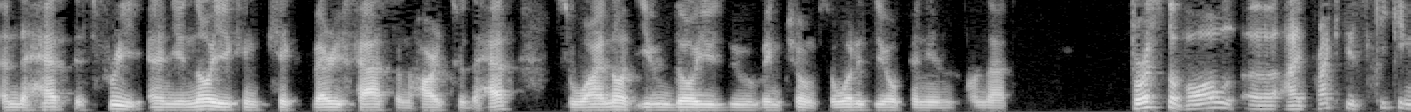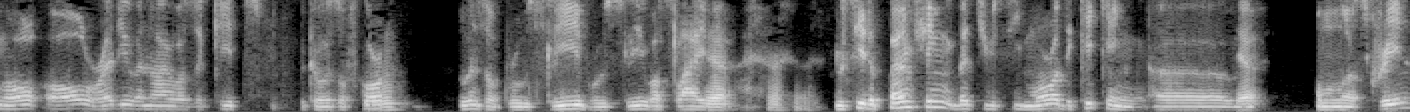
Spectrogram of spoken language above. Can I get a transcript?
and the head is free, and you know you can kick very fast and hard to the head. So why not, even though you do Wing Chun? So what is your opinion on that? First of all, uh, I practiced kicking all, already when I was a kid because, of course, mm-hmm. influence of Bruce Lee. Bruce Lee was like, yeah. you see the punching, but you see more the kicking um, yeah. on the screen.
